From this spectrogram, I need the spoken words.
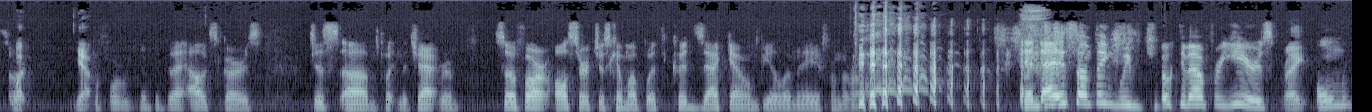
sword. What? Yeah. Before we jump into that, Alex Gars just um, put in the chat room. So far, all searches come up with could Zach Gowen be eliminated from the Rumble? and that is something we've joked about for years. Right. Only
